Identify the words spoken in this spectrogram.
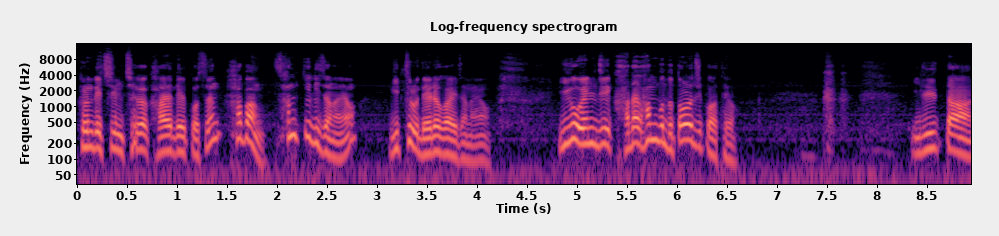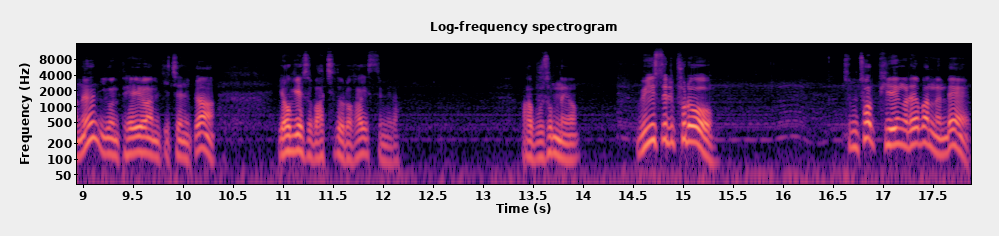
그런데 지금 제가 가야 될 곳은 하방 산길이잖아요. 밑으로 내려가야 하잖아요. 이거 왠지 가다가 한 번 더 떨어질 것 같아요. 일단은 이건 대여한 기체니까 여기에서 마치도록 하겠습니다 아 무섭네요. 위니3 프로. 지금 첫 비행을 해봤는데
